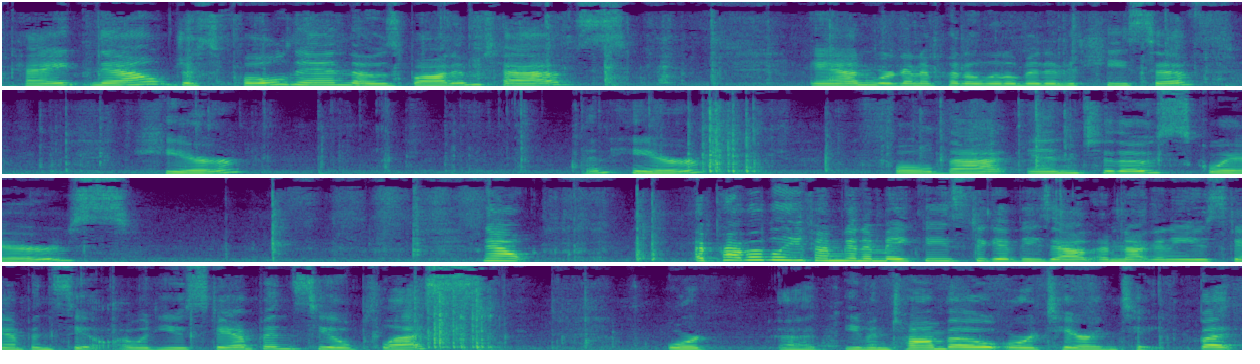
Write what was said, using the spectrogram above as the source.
Okay, now just fold in those bottom tabs. And we're going to put a little bit of adhesive here and here. Fold that into those squares. Now, I probably, if I'm going to make these to give these out, I'm not going to use Stampin' Seal. I would use Stampin' Seal Plus or uh, even Tombow or Tear and Tape. But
